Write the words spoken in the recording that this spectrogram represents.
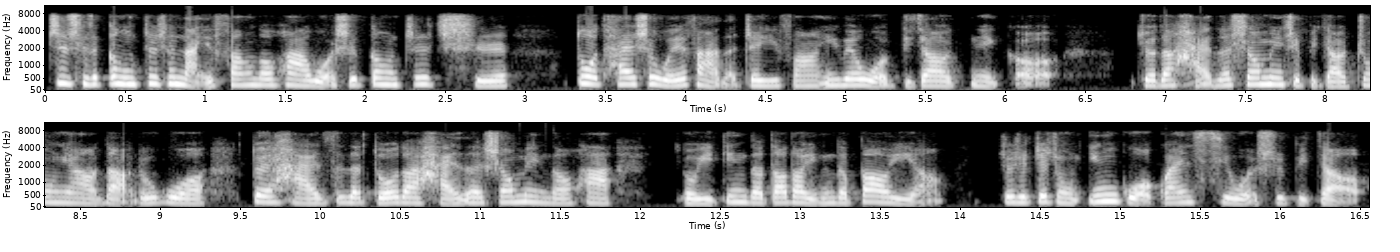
支持更支持哪一方的话，我是更支持堕胎是违法的这一方，因为我比较那个觉得孩子生命是比较重要的。如果对孩子的夺得孩子的生命的话，有一定的遭到一定的报应，就是这种因果关系，我是比较。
